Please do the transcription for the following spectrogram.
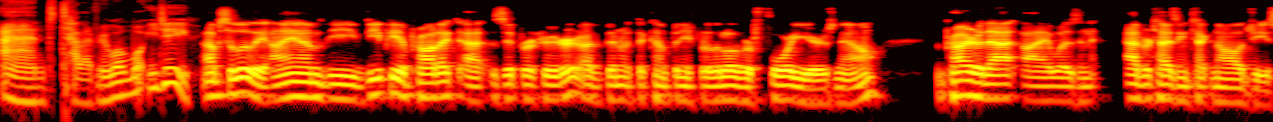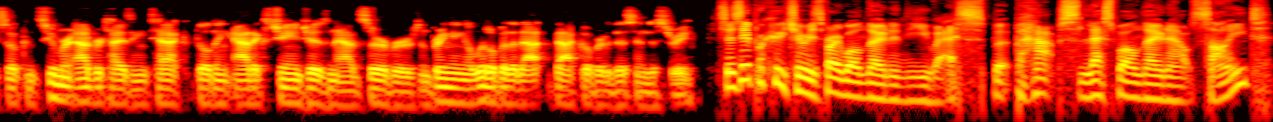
and tell everyone what you do? Absolutely. I am the VP of product at ZipRecruiter. I've been with the company for a little over four years now. And prior to that, I was in advertising technology, so consumer advertising tech, building ad exchanges and ad servers, and bringing a little bit of that back over to this industry. So, ZipRecruiter is very well known in the US, but perhaps less well known outside.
